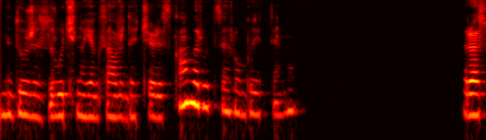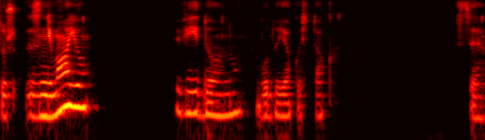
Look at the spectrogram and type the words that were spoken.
Не дуже зручно, як завжди, через камеру це робити. Ну, раз уж знімаю відео, ну, буду якось так все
